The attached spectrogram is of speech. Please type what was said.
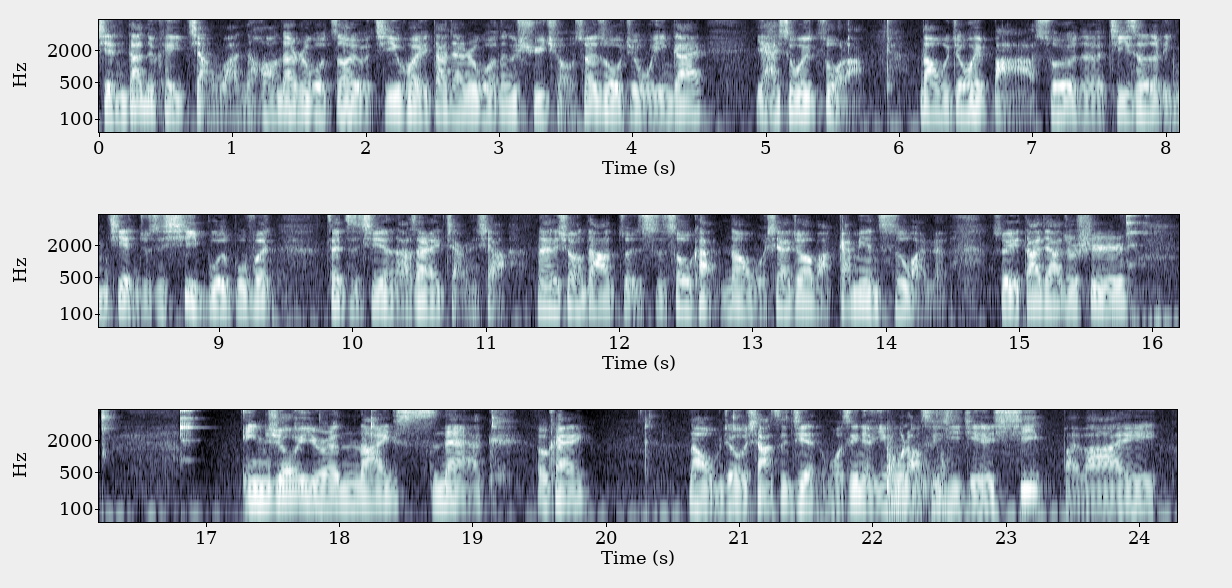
简单就可以讲完哈。那如果之后有机会，大家如果那个需求，虽然说我觉得我应该也还是会做啦，那我就会把所有的机车的零件，就是细部的部分，再仔细的拿上来讲一下。那就希望大家准时收看。那我现在就要把干面吃完了，所以大家就是 enjoy your night snack，OK？那我们就下次见。我是你的英文老司机杰西，拜拜。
